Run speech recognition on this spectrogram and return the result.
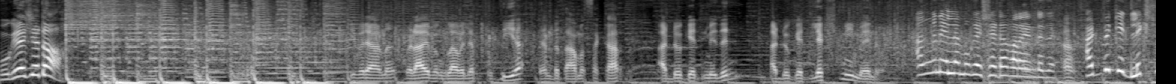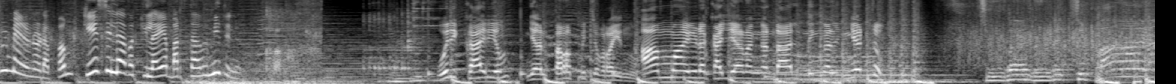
മുകേഷ് ചേട്ടാ ഇവരാണ് വിടായ് ബംഗ്ലാവിലെ പുതിയ രണ്ട് താമസക്കാർ. Advocate Mithun advocate Lakshmi Menon. അങ്ങനെയല്ല മുകേഷ് ഏട്ടാ പറയേണ്ടത്. അഡ്വക്കേറ്റ് ലക്ഷ്മി മേനോനോടൊപ്പം കേസില്ലാ വക്കീലായ ഭർത്താവ് മിഥുനും. ഒരു കാര്യം ഞാൻ തറപ്പിച്ചു പറയുന്നു. അമ്മായിയുടെ കല്യാണം കണ്ടാൽ നിങ്ങൾ ഞെട്ടും. ചുവടുവെച്ച് പാടാം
